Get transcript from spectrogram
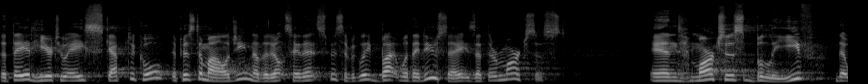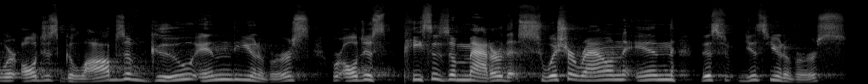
that they adhere to a skeptical epistemology. Now, they don't say that specifically, but what they do say is that they're Marxist. And Marxists believe that we're all just globs of goo in the universe. We're all just pieces of matter that swish around in this, this universe.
